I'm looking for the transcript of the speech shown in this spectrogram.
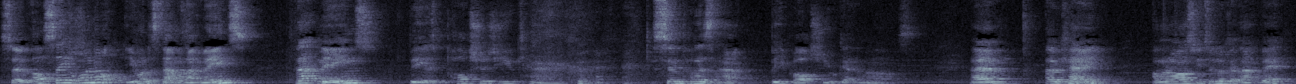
So I'll say, why not? You understand what that means? That means be as posh as you can. Simple as that. Be posh, you'll get the marks. Um, okay, I'm going to ask you to look at that bit.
